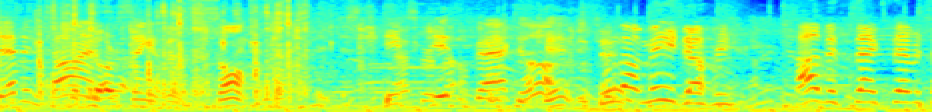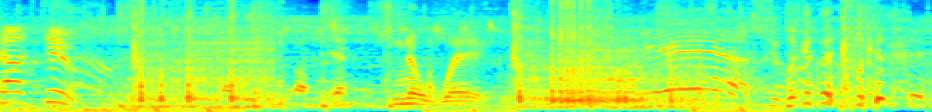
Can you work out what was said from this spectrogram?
Seven times this thing has been sunk. It just keeps getting back up. What about me, Duffy? I've been sank seven times too. No way. Dude, look at this. Look at this.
